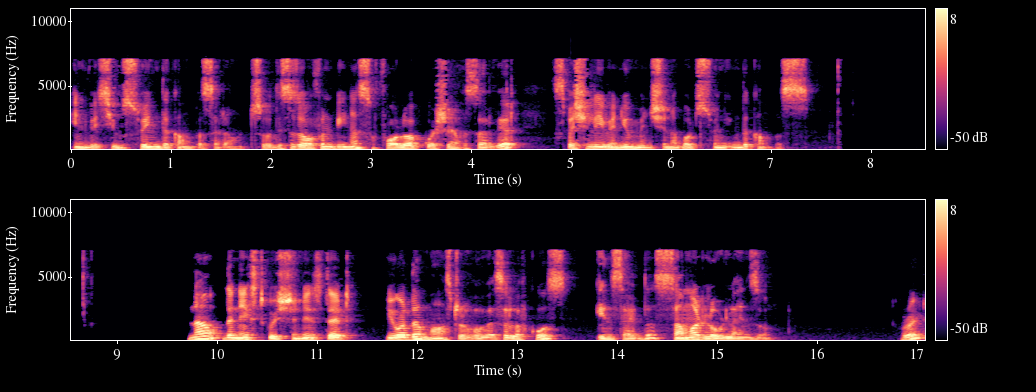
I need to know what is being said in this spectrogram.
in which you swing the compass around. So this has often been a follow-up question of a surveyor, especially when you mention about swinging the compass. Now the next question is that you are the master of a vessel of course inside the summer load line zone right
